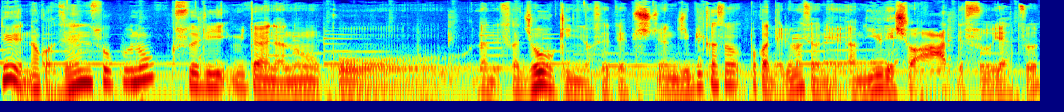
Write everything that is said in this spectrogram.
でなんか喘息の薬みたいなのをこうなんですか蒸気に乗せて耳鼻科とかでやりますよね。あの湯気シュワーって吸うやつ。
